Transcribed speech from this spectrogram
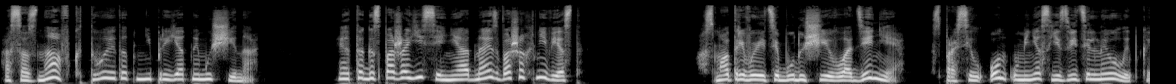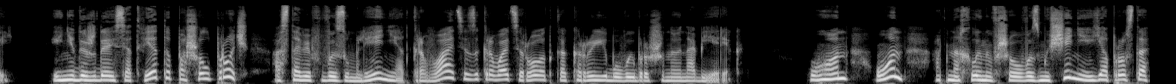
осознав, кто этот неприятный мужчина. «Это госпожа Есения, одна из ваших невест». «Осматриваете будущие владения?» — спросил он у меня с язвительной улыбкой. И, не дожидаясь ответа, пошел прочь, оставив в изумлении открывать и закрывать рот, как рыбу, выброшенную на берег. Он, он, от нахлынувшего возмущения я просто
